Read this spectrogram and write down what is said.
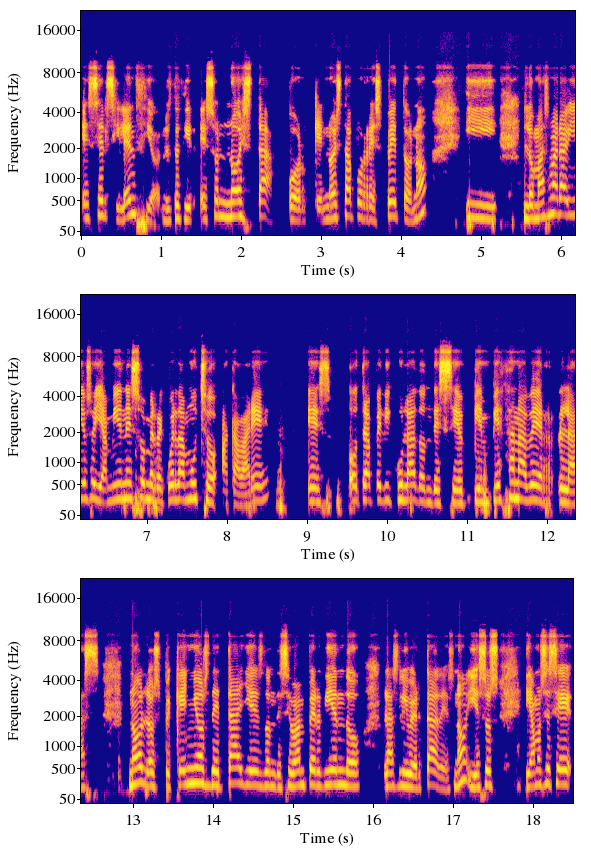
es el silencio, es decir, eso no está porque no está por respeto, ¿no? Y lo más maravilloso, y a mí en eso me recuerda mucho a Cabaret, es otra película donde se empiezan a ver las, ¿no? los pequeños detalles donde se van perdiendo las libertades, ¿no? Y esos, digamos, ese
